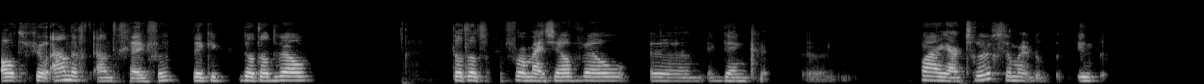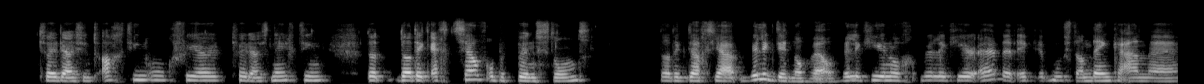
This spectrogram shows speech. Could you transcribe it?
al te veel aandacht aan te geven, denk ik dat dat wel, dat dat voor mijzelf wel, ehm, ik denk, een paar jaar terug, zeg maar, in, 2018 ongeveer, 2019, dat, dat ik echt zelf op het punt stond. Dat ik dacht, ja, wil ik dit nog wel? Wil ik hier nog, wil ik hier, hè? Ik moest dan denken aan uh,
